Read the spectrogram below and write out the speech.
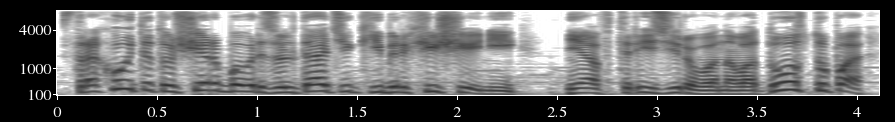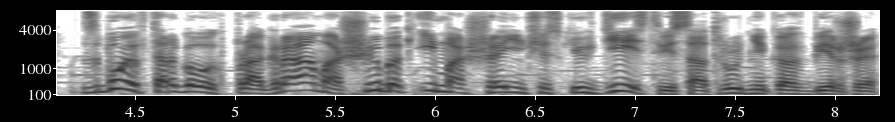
страхует от ущерба в результате киберхищений, неавторизированного доступа, сбоев торговых программ, ошибок и мошеннических действий сотрудников биржи,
